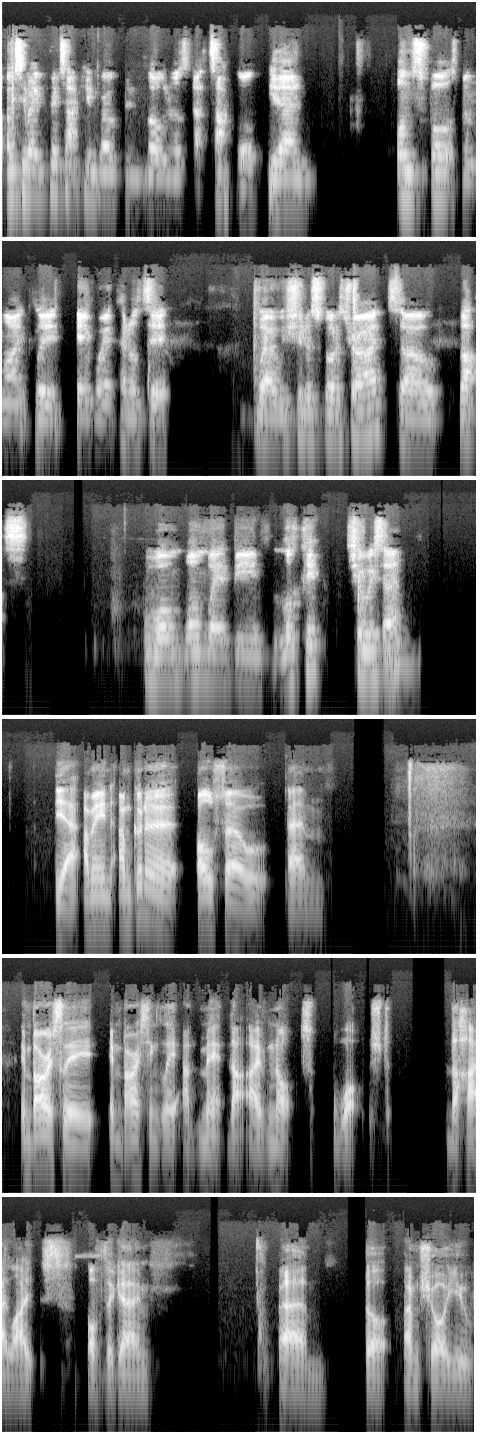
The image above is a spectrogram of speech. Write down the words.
obviously when Chris Atkin broke and Logan's that tackle, you then unsportsmanlikely gave away a penalty where we should have scored a try. So that's one one way of being lucky, shall we say? Yeah, I mean, I'm gonna also um, embarrassingly embarrassingly admit that I've not watched the highlights of the game. Um, but I'm sure you,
